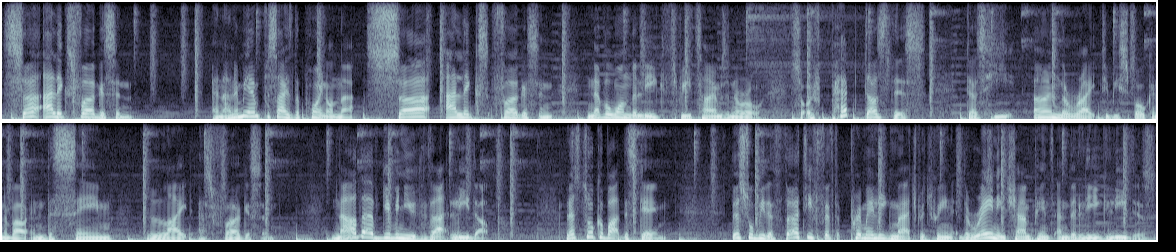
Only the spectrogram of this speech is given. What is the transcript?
Sir Alex Ferguson, and let me emphasize the point on that. Sir Alex Ferguson never won the league three times in a row. So if Pep does this, does he earn the right to be spoken about in the same light as Ferguson? Now that I've given you that lead up, let's talk about this game. This will be the 35th Premier League match between the reigning champions and the league leaders.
